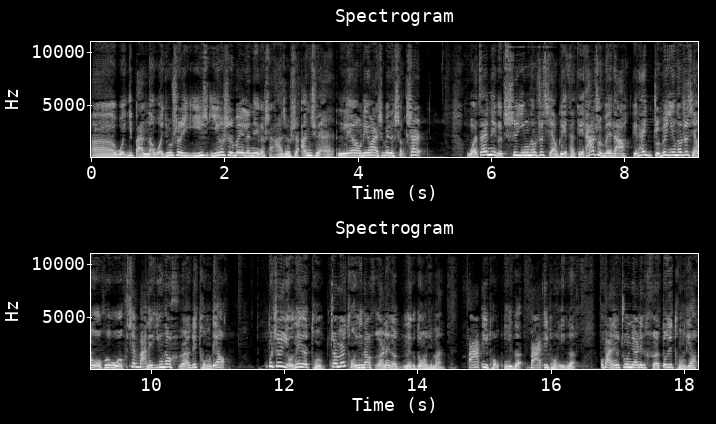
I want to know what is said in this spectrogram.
呃，我一般呢，我就是一一个是为了那个啥，就是安全，另另外是为了省事儿。我在那个吃樱桃之前，我给他给他准备的啊，给他准备樱桃之前，我会我先把那个樱桃核给捅掉，不是有那个捅专门捅樱桃核那个那个东西吗？叭一捅一个，叭一捅一个，我把那个中间那个核都给捅掉，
